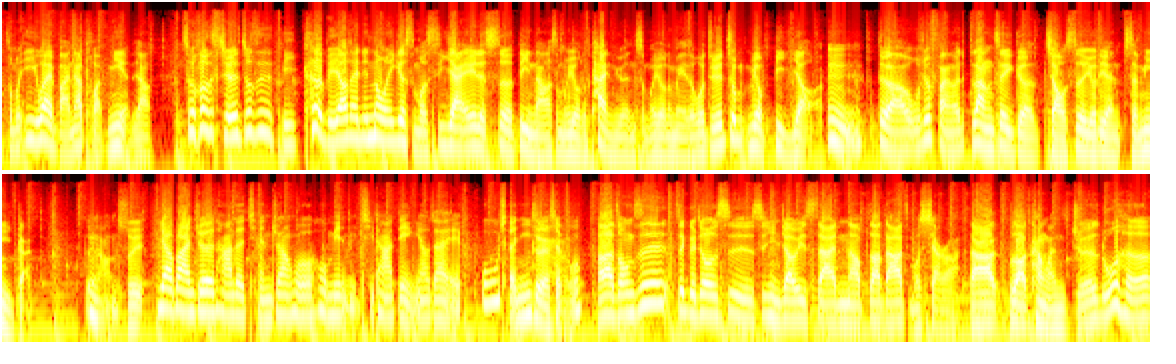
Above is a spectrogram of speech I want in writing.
怎么意外把人家团灭了这样？最后觉得就是你特别要再去弄一个什么 CIA 的设定啊，什么有的探员，什么有的没的，我觉得就没有必要啊。嗯，对啊，我就反而让这个角色有点神秘感，对啊，所以要不然就是他的前传或后面其他电影要再铺成一些什么。好了，总之这个就是《私情教育三》啊，不知道大家怎么想啊？大家不知道看完觉得如何，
